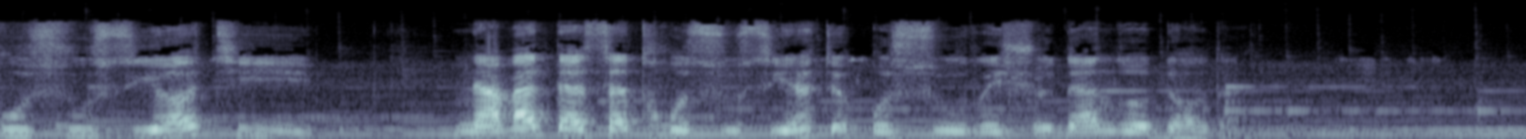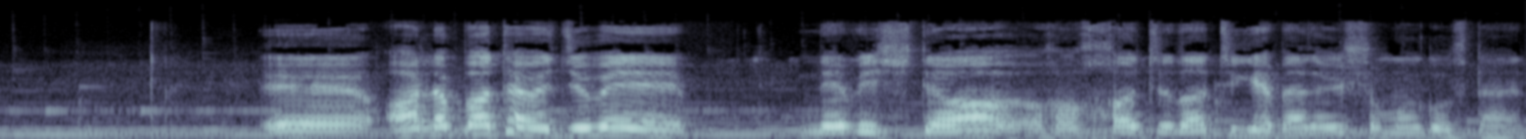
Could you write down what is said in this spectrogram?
خصوصیاتی 90 درصد خصوصیات اصول شدن رو دادن. حالا با توجه به نوشته ها خاطراتی که برای شما گفتن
